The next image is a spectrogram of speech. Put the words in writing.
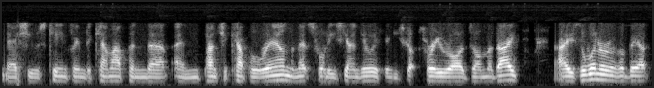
Nash was keen for him to come up and uh, and punch a couple around, and that's what he's going to do. I think he's got three rides on the day. Uh, he's the winner of about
